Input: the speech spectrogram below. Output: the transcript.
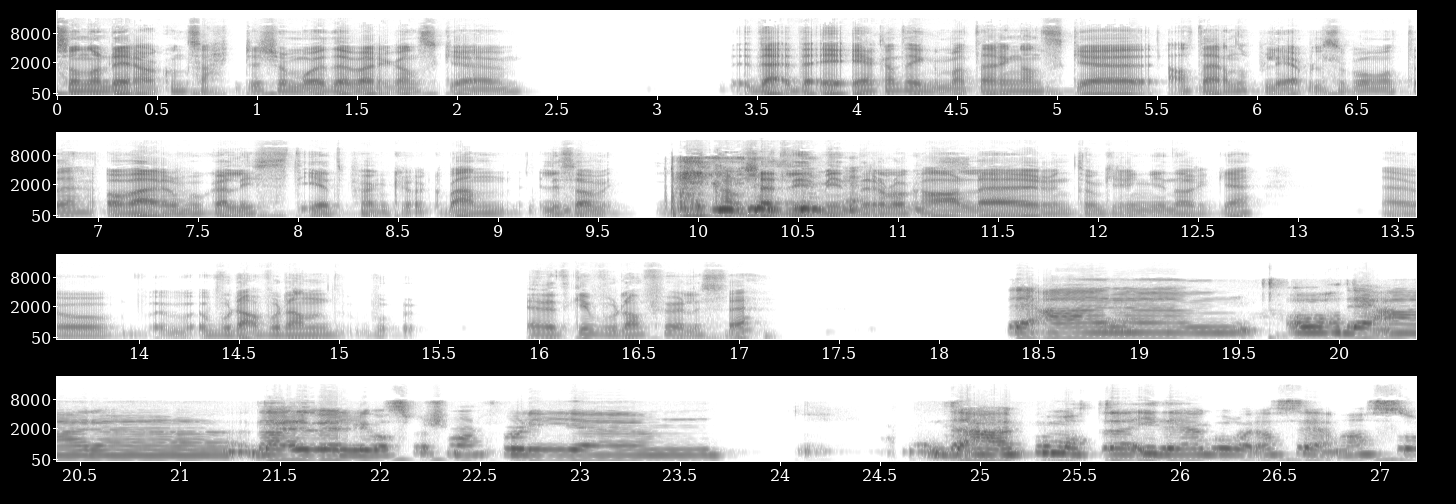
så når dere har konserter, så må jo det være ganske det, det, Jeg kan tenke meg at det er en ganske At det er en opplevelse, på en måte, å være vokalist i et punkrockband. Liksom i kanskje et litt mindre lokale rundt omkring i Norge. Det er jo Hvordan, hvordan Jeg vet ikke, hvordan føles det? Det er Å, det er eh, Det er et veldig godt spørsmål, fordi det er på en måte Idet jeg går av scenen, så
